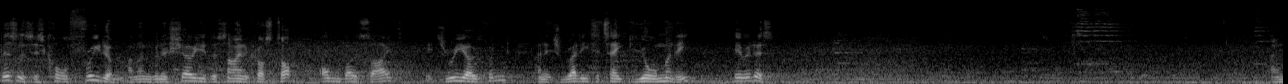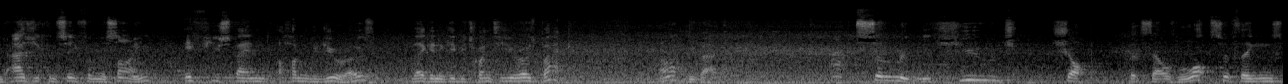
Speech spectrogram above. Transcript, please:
business is called Freedom, and I'm going to show you the sign across top on both sides. It's reopened and it's ready to take your money. Here it is. And as you can see from the sign, if you spend 100 euros, they're going to give you 20 euros back. I'll be back. Absolutely huge shop that sells lots of things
